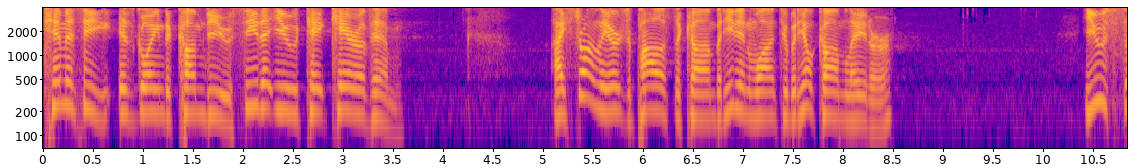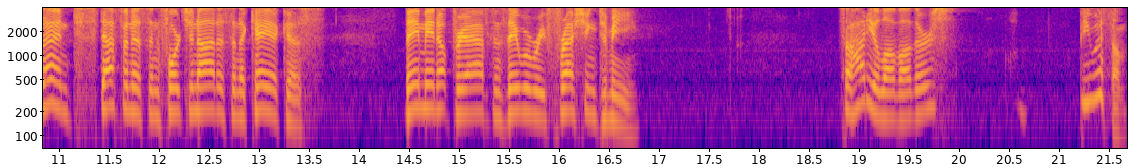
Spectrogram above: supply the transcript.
Timothy is going to come to you. See that you take care of him. I strongly urge Apollos to come, but he didn't want to, but he'll come later. You sent Stephanas and Fortunatus and Achaicus. They made up for your absence. They were refreshing to me. So, how do you love others? Be with them.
